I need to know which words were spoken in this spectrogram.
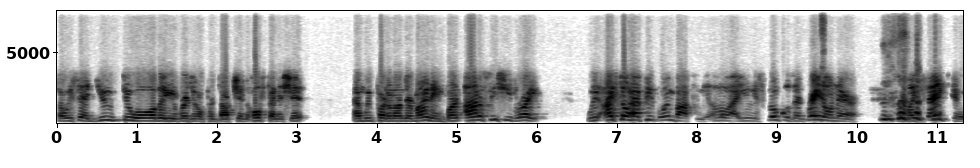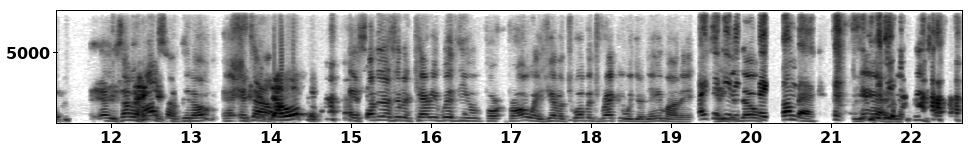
So he said, you do all the original production. He'll finish it. And we put it under my name. But honestly, she's right. we I still have people inboxing me. Oh, I, your vocals are great on there. I'm like, thank you. Yeah, you sound Thank you. awesome. You know, it's It's uh, not awesome. it's something that's gonna carry with you for for always. You have a 12 inch record with your name on it. I think And he even though- make a comeback. Yeah, yeah, please.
